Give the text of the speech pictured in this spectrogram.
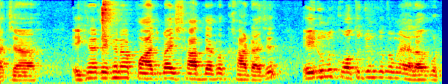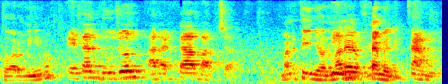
আচ্ছা এখানে দেখে নাও পাঁচ বাই সাত দেখো খাট আছে। এই রুমে কতজনকে তোমরা অ্যালাউ করতে পারো মিনিমাম এটা দুজন আর একটা বাচ্চা। মানে তিনজন মানে ফ্যামিলি ফ্যামিলি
